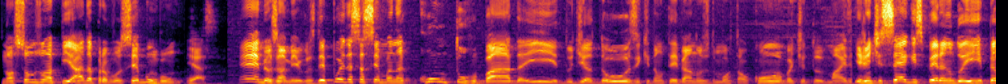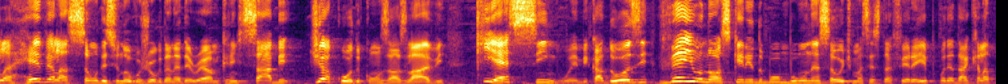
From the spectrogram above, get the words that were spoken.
Nós somos uma piada pra você, Bumbum? Yes. É, meus amigos, depois dessa semana conturbada aí do dia 12, que não teve anúncio do Mortal Kombat e tudo mais, e a gente segue esperando aí pela revelação desse novo jogo da NetherRealm, que a gente sabe, de acordo com o Zaslav, que é sim o MK12, veio o nosso querido Bumbum nessa última sexta-feira aí pra poder dar aquela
